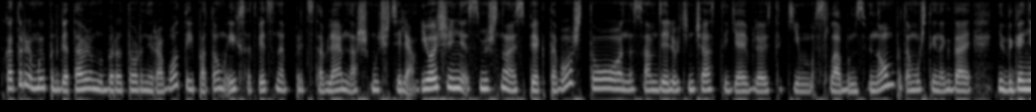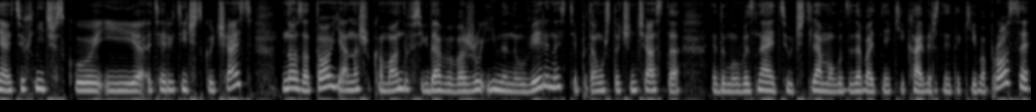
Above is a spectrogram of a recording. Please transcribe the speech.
в которой мы подготавливаем лабораторные работы и потом их, соответственно, представляем нашим учителям. И очень смешной аспект того, что на самом деле очень часто я являюсь таким слабым звеном, потому что иногда не догоняю техническую и теоретическую часть, но зато я нашу команду всегда вывожу именно на уверенности, потому что очень часто, я думаю, вы знаете, учителя могут задавать некие каверзные такие вопросы,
